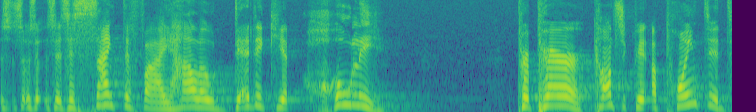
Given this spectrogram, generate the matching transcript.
so, so, so it's sanctify, hallow, dedicate, holy, prepare, consecrate, appointed,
